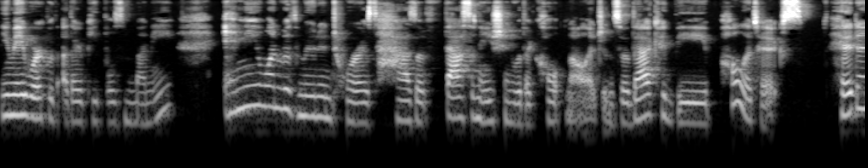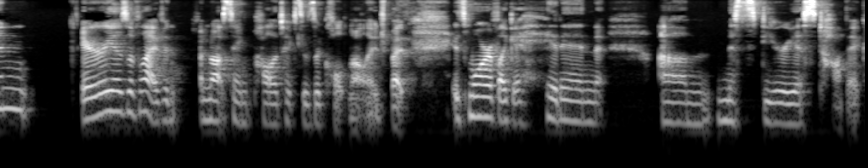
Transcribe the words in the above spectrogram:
You may work with other people's money. Anyone with Moon in Taurus has a fascination with occult knowledge. And so that could be politics, hidden areas of life. And I'm not saying politics is occult knowledge, but it's more of like a hidden, um, mysterious topic.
